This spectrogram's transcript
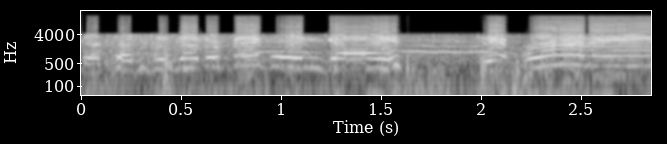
There comes another big one, guys. Get ready.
